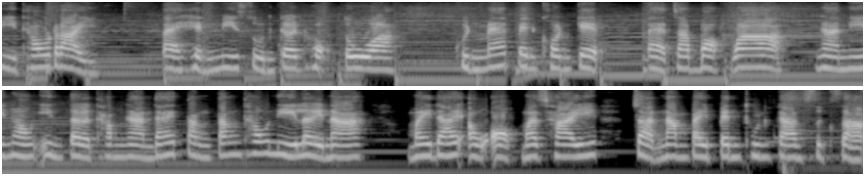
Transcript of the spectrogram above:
มีเท่าไหร่ แต่เห็นมีศูนย์เกิน 6 ตัว คุณแม่เป็นคนเก็บ แต่จะบอกว่างานนี้น้องอินเตอร์ทำงานได้ตังค์ตั้งเท่านี้เลยนะ ไม่ได้เอาออกมาใช้ จะนำไปเป็นทุนการศึกษา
